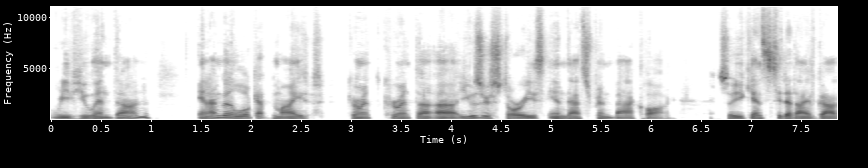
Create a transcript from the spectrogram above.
review, and done. And I'm going to look at my current, current uh, uh, user stories in that sprint backlog. So you can see that I've got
